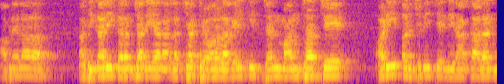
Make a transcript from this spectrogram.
आपल्याला अधिकारी कर्मचारी यांना लक्षात ठेवावं लागेल की जनमानसाचे अडी अडचणीचे निराकरण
